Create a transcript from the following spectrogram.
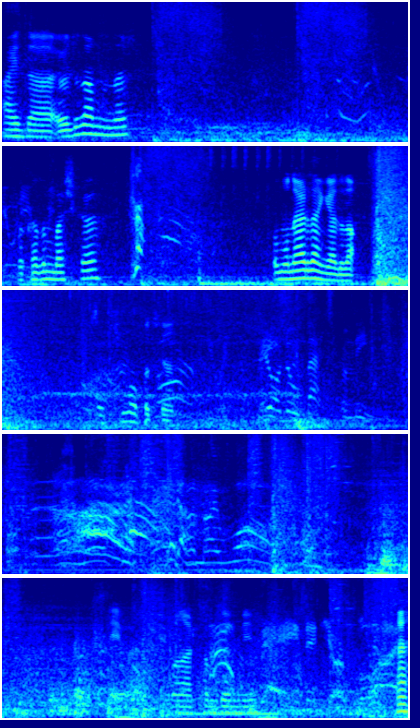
Hayda öldü lan bunlar. Bakalım başka. Oğlum o nereden geldi lan? Kim ok me. Eyvah düşman arkamı dönmeyeyim. Heh.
